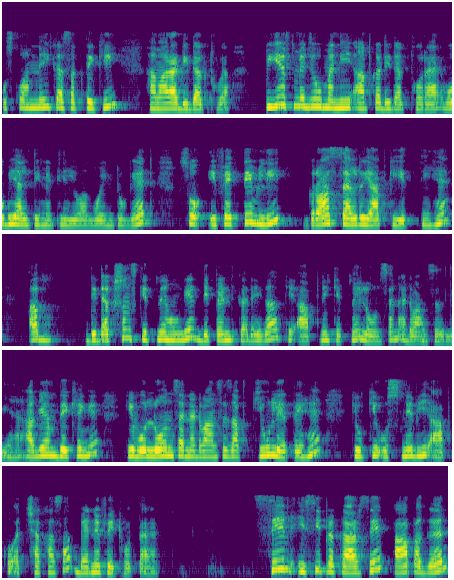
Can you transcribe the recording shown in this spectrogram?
उसको हम नहीं कह सकते कि हमारा डिडक्ट हुआ। पीएफ में जो मनी आपका डिडक्ट हो रहा है, वो भी ultimately you are going to get so effectively gross salary आपकी इतनी है। अब डिडक्शंस कितने होंगे डिपेंड करेगा कि आपने कितने लोन्स एंड एडवांसेस लिए हैं। आगे हम देखेंगे कि वो लोन्स एंड एडवांसेस आप क्यों लेते हैं, क्योंकि उसमें भी आपको अच्छा खासा बेनिफिट होता है। सेम इसी प्रकार से आप अगर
